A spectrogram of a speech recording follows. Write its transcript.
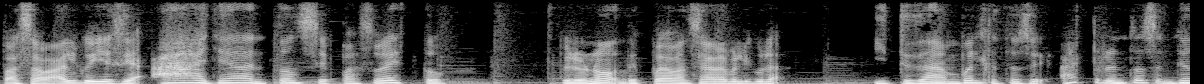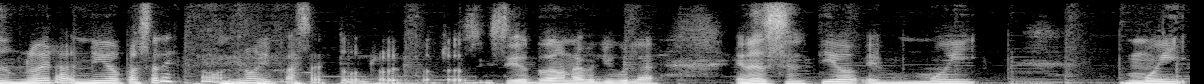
pasaba algo y decía, ah, ya, entonces pasó esto. Pero no, después avanzaba la película y te daban vuelta, entonces, ah, pero entonces no, no era, no iba a pasar esto, no, y pasa esto, otro, esto, otro. Sí, de verdad, una película en ese sentido es muy, muy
